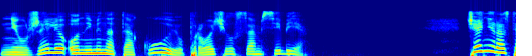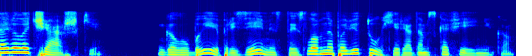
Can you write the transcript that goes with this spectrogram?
неужели он именно такую прочил сам себе? Чани расставила чашки, голубые, приземистые, словно повитухи рядом с кофейником.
